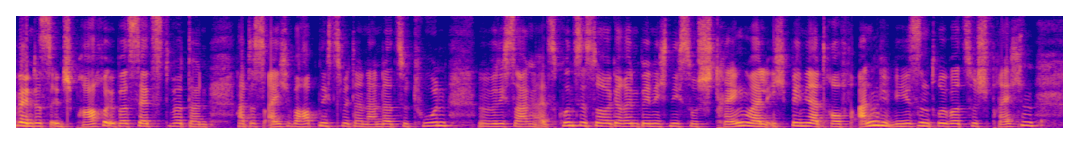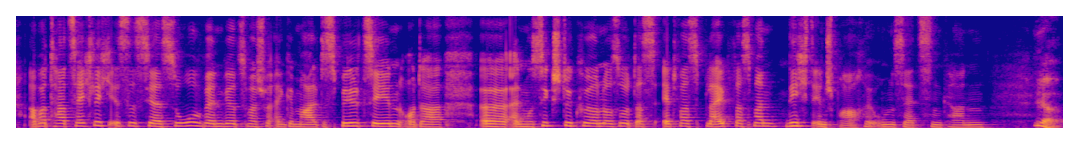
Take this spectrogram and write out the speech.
wenn das in Sprache übersetzt wird, dann hat es eigentlich überhaupt nichts miteinander zu tun. Dann würde ich sagen, als Kunsthistorikerin bin ich nicht so streng, weil ich bin ja darauf angewiesen, drüber zu sprechen. Aber tatsächlich ist es ja so, wenn wir zum Beispiel ein gemaltes Bild sehen oder äh, ein Musikstück hören oder so, dass etwas bleibt, was man nicht in Sprache umsetzen kann. Ja,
